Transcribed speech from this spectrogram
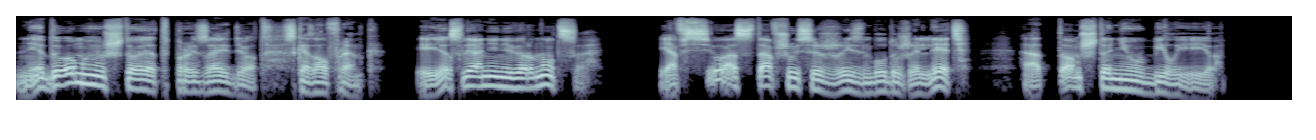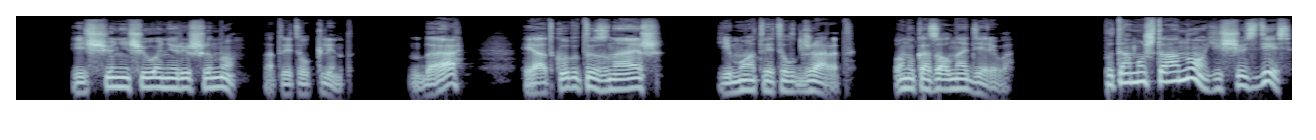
«Не думаю, что это произойдет», — сказал Фрэнк. «И если они не вернутся, я всю оставшуюся жизнь буду жалеть о том, что не убил ее». «Еще ничего не решено», — ответил Клинт. «Да? «И откуда ты знаешь?» Ему ответил Джаред. Он указал на дерево. «Потому что оно еще здесь.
